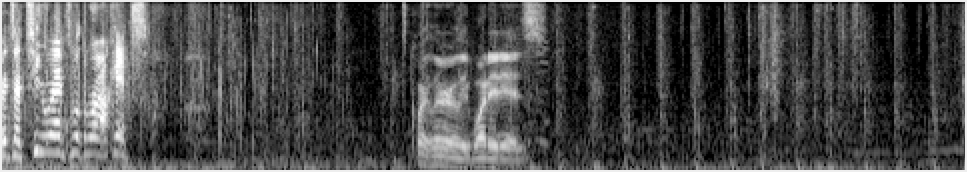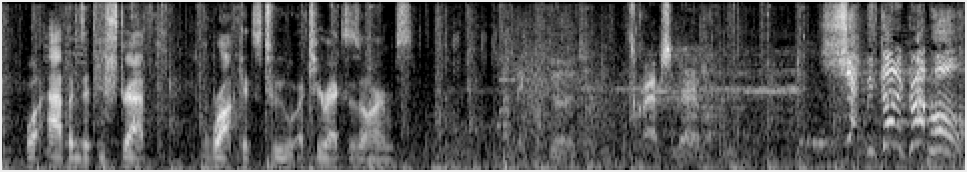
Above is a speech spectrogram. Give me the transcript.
It's a T-Rex with rockets! It's quite literally what it is. What happens if you strap rockets to a T-Rex's arms? I think we're good. Let's grab some ammo. Shit! We've got a grab hole!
